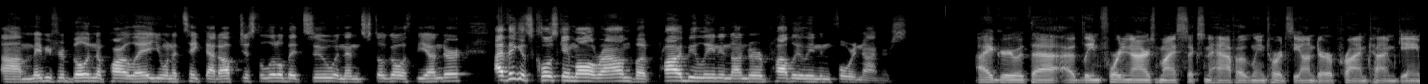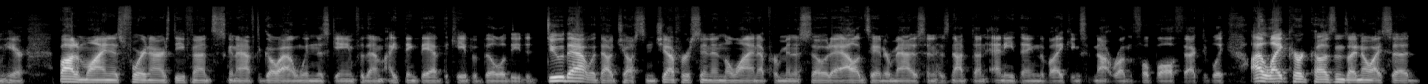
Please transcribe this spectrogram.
Um, maybe if you're building a parlay, you want to take that up just a little bit too, and then still go with the under. I think it's close game all around, but probably leaning under, probably leaning 49ers. I agree with that. I would lean 49ers minus six and a half. I would lean towards the under a prime time game here. Bottom line is 49ers defense is going to have to go out and win this game for them. I think they have the capability to do that without Justin Jefferson in the lineup for Minnesota. Alexander Mattison has not done anything. The Vikings have not run the football effectively. I like Kirk Cousins. I know I said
